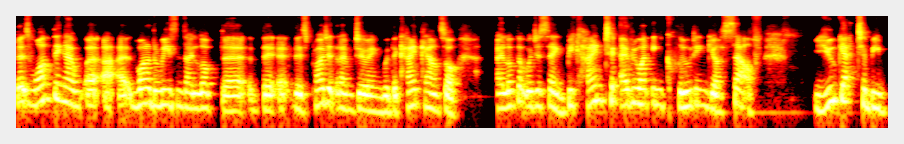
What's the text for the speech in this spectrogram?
there's one thing I, uh, uh, uh one of the reasons I love the, the uh, this project that I'm doing with the Kind Council. I love that we're just saying be kind to everyone, including yourself you get to be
